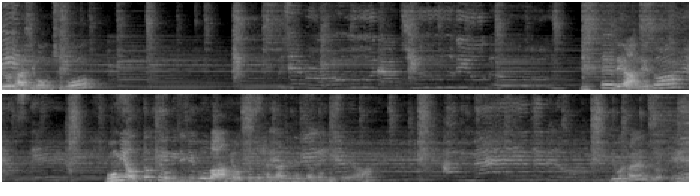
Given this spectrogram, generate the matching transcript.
그리고 다시 멈추고 이때 내 안에서 몸이 어떻게 움직이고 마음이 어떻게 달라지는지 한번 보세요. 그리고 자연스럽게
